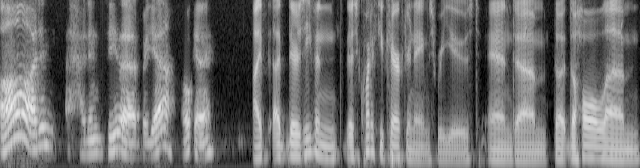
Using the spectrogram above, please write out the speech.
Oh, I didn't I didn't see that, but yeah, okay. I, I there's even there's quite a few character names reused, and um, the the whole um,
